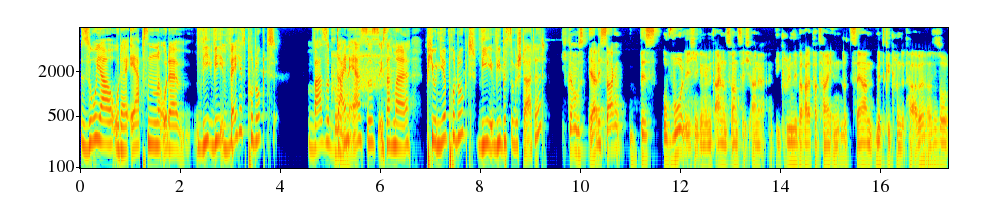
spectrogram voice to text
Soja oder Erbsen oder wie, wie, welches Produkt war so Puh. dein erstes, ich sag mal, Pionierprodukt? Wie, wie bist du gestartet? Ich glaube, muss ehrlich sagen, bis, obwohl ich mit 21 eine, die grünliberale Partei in Luzern mitgegründet habe, also so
